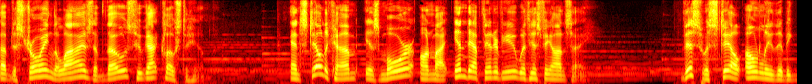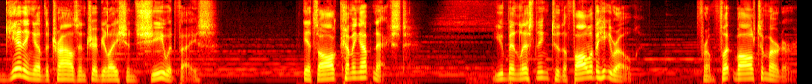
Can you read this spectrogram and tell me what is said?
of destroying the lives of those who got close to him? And still to come is more on my in depth interview with his fiancee. This was still only the beginning of the trials and tribulations she would face. It's all coming up next. You've been listening to The Fall of a Hero From Football to Murder.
